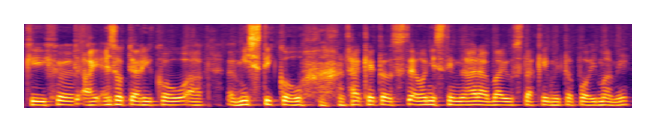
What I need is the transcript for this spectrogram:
mytologických, aj ezoterikov a mystikov. Takéto, oni s tým narábajú s takýmito pojmami.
